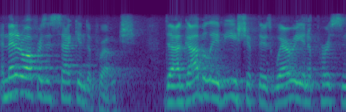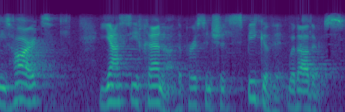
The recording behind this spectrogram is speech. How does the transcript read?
And then it offers a second approach. ish, if there's worry in a person's heart, yasichena, the person should speak of it with others.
